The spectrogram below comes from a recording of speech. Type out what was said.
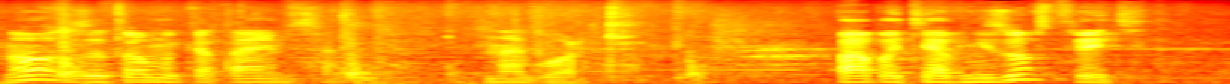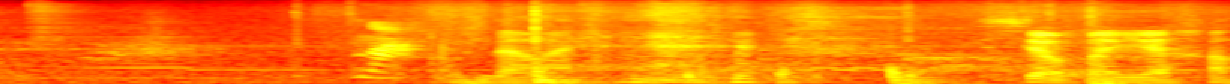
Но зато мы катаемся на горке. Папа тебя внизу встретит? Давай. Все, поехал.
